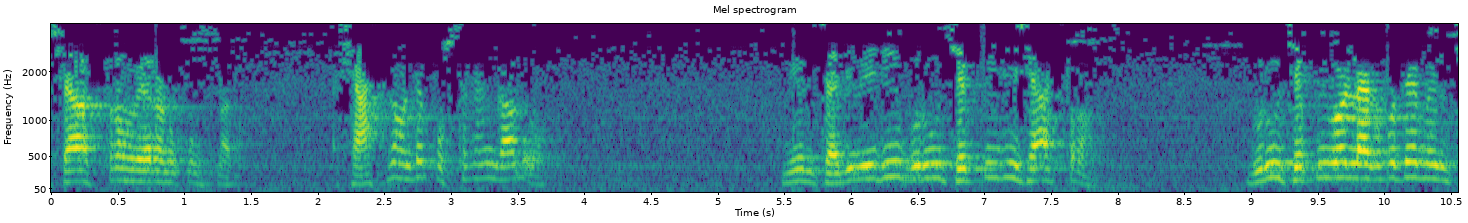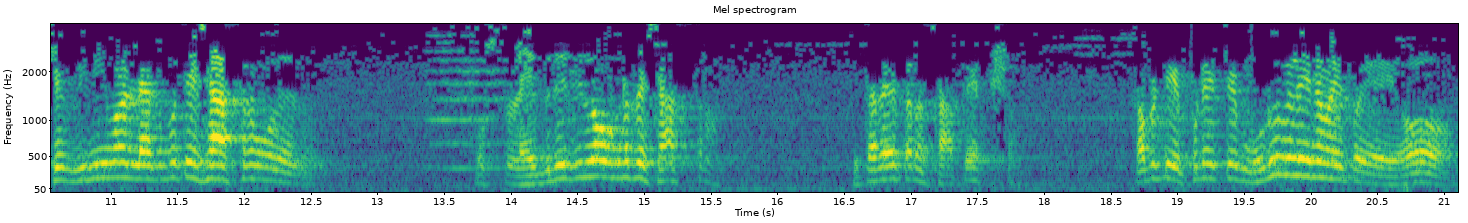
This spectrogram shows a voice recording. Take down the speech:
శాస్త్రం వేరు అనుకుంటున్నారు శాస్త్రం అంటే పుస్తకం కాదు. మీరు చదివేది గురువు చెప్పేది శాస్త్రం. గురువు చెప్పేవాడు లేకపోతే మీరు చె- వినేవాడు లేకపోతే శాస్త్రం లేదు. లైబ్రరీలో ఉన్నది శాస్త్రం. ఇతరేతర సాపేక్షం. కాబట్టి ఎప్పుడైతే మూడు విలీనమైపోయాయో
